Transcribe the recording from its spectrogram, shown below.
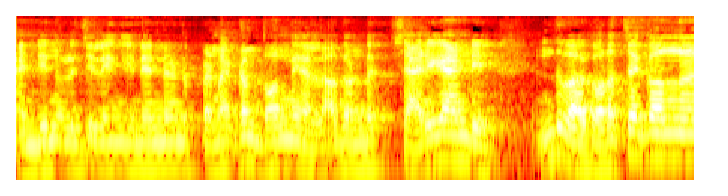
ആന്റി എന്ന് വിളിച്ചില്ലെങ്കിൽ എന്നോട് പിണക്കം തോന്നിയല്ല. അതുകൊണ്ട് ശാരിക ആന്റി എന്തുവാ? കുറച്ചൊക്കെ ഒന്ന്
